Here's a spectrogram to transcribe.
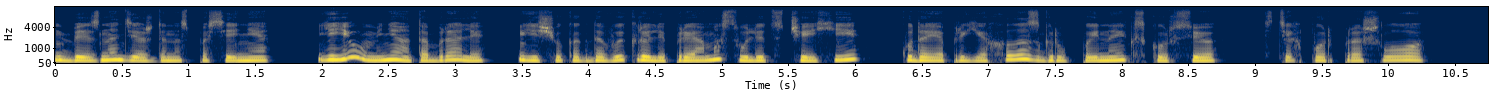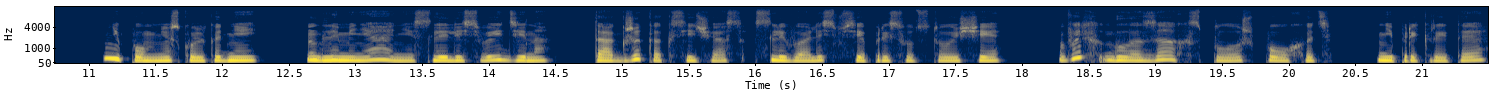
Без надежды на спасение. Ее у меня отобрали, еще когда выкрали прямо с улиц Чехии, куда я приехала с группой на экскурсию. С тех пор прошло... Не помню, сколько дней. Для меня они слились воедино. Так же, как сейчас сливались все присутствующие. В их глазах сплошь похоть. Неприкрытая,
